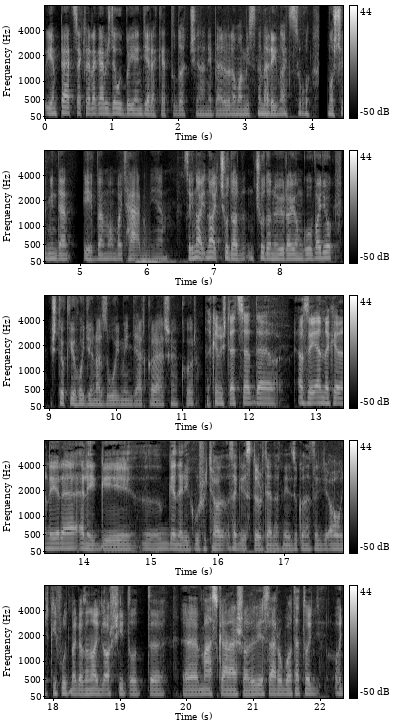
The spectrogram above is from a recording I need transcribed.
ilyen percekre legalábbis, de úgyban ilyen gyereket tudott csinálni belőlem, ami nem elég nagy szó. Most, hogy minden évben van, vagy három ilyen. Szóval nagy, nagy csoda, csodanő rajongó vagyok, és tök jó, hogy jön az új mindjárt karácsonykor. Nekem is tetszett, de azért ennek ellenére eléggé generikus, hogyha az egész történetet nézzük, tehát hogy ahogy kifut meg az a nagy lassított mászkálásra a lövészárokba, tehát hogy, hogy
